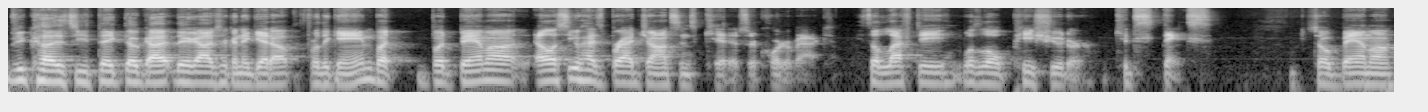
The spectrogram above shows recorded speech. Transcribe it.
because you think the guys, the guys are going to get up for the game. But but Bama, LSU has Brad Johnson's kid as their quarterback. He's a lefty with a little pea shooter. Kid stinks. So Bama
